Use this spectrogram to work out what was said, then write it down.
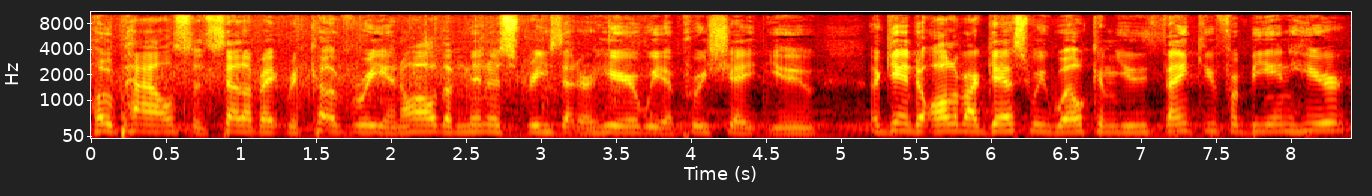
Hope House and Celebrate Recovery and all the ministries that are here. We appreciate you. Again, to all of our guests, we welcome you. Thank you for being here.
